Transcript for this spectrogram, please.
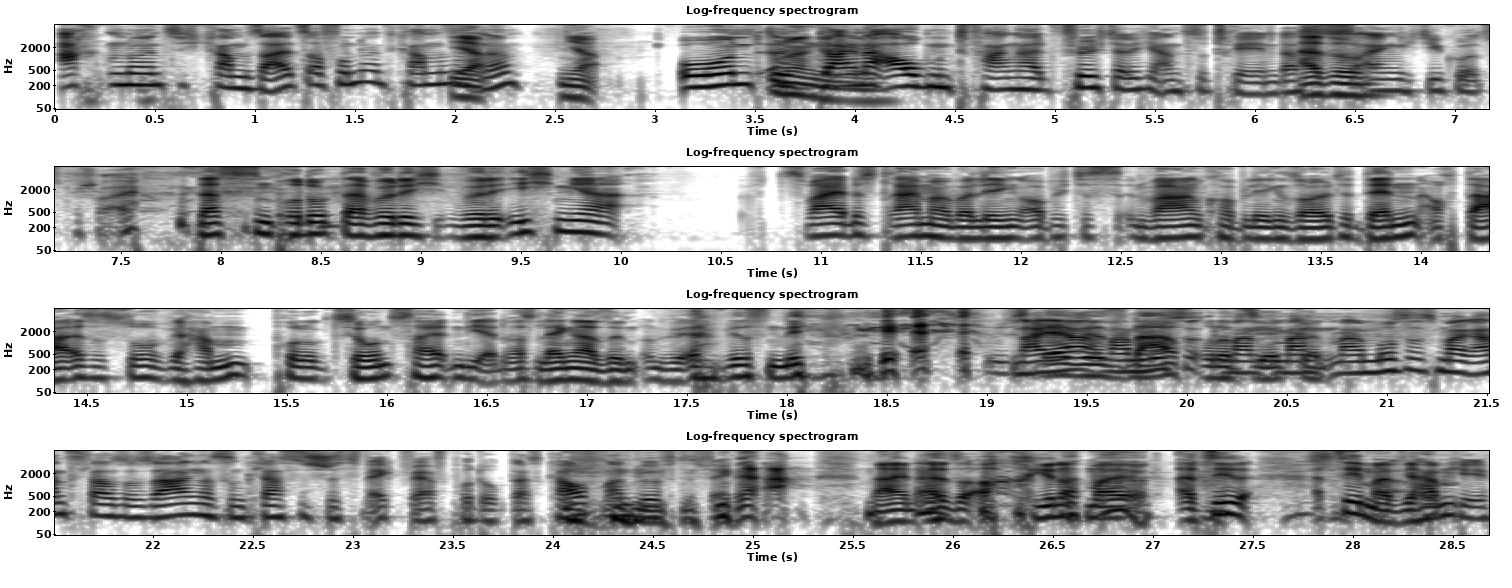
98 Gramm Salz auf 100 Gramm sind, ja, ne? ja. Und äh, deine Augen fangen halt fürchterlich an zu drehen. Das Also- ist eigentlich die Kurzbeschreibung. Das ist ein Produkt, da würde ich, würde ich mir zwei bis dreimal überlegen, ob ich das in Warenkorb legen sollte, denn auch da ist es so, wir haben Produktionszeiten, die etwas länger sind und wir wissen nicht, wie schnell wir Naja, es man muss, man, man, man muss es mal ganz klar so sagen, es ist ein klassisches Wegwerfprodukt. Das kauft man, wirft es weg. Nein, also auch hier nochmal, erzähl, erzähl mal, wir haben, Okay.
